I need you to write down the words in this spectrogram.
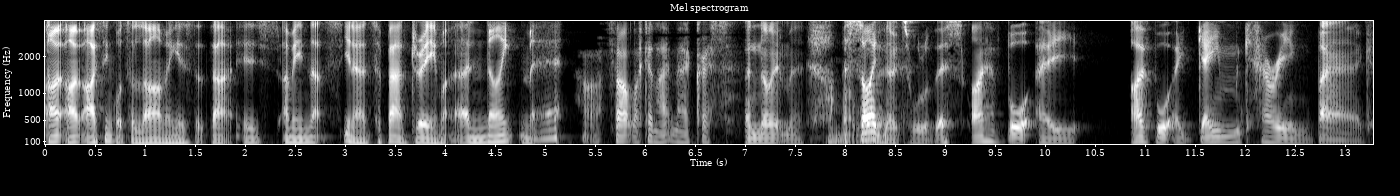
I, I I think what's alarming is that that is. I mean, that's you know, it's a bad dream, a nightmare. Oh, I felt like a nightmare, Kris. A nightmare. a side note to all of this, I have bought a, I've bought a game carrying bag,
